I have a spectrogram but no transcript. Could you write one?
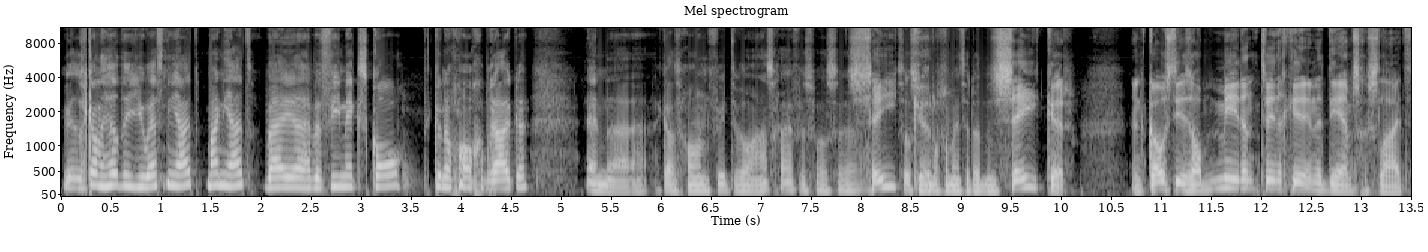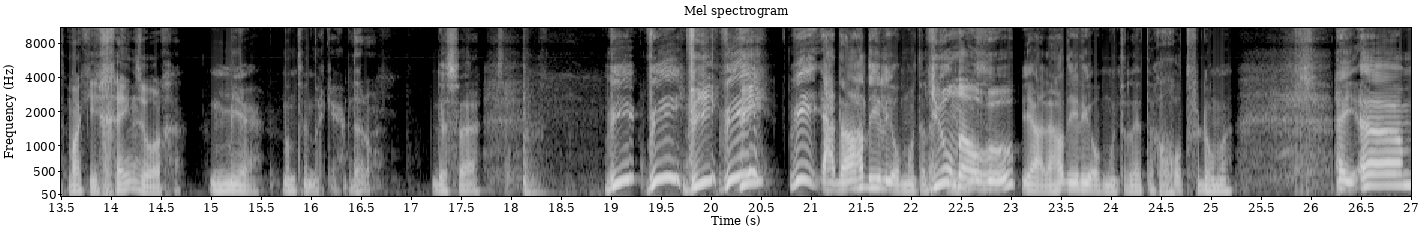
Ze kan heel de US niet uit, maakt niet uit. Wij hebben vMix Call, dat kunnen we gewoon gebruiken. En eh ik kan ze gewoon virtueel aanschuiven, zoals, eh, zoals sommige mensen dat doen. Zeker. En Koos die is al meer dan 20 keer in de DM's geslide. Maak je geen zorgen. Meer dan 20 keer. Daarom. Dus, eh, Wie? Wie? Wie? Wie? Wie? Ja, daar hadden jullie op moeten letten. You'll know who. Ja, daar hadden jullie op moeten letten. Godverdomme. hey, ehm,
